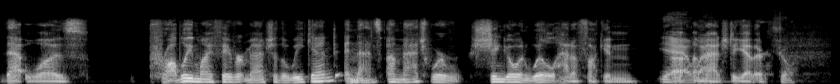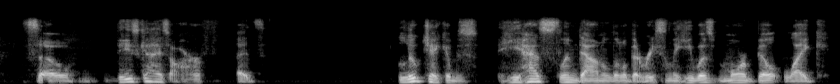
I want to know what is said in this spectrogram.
that was probably my favorite match of the weekend, and Mhm. that's a match where Shingo and Will had a fucking Yeah, uh, a wow. match together. Sure. So these guys are. It's, Luke Jacobs. He has slimmed down a little bit recently. He was more built like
